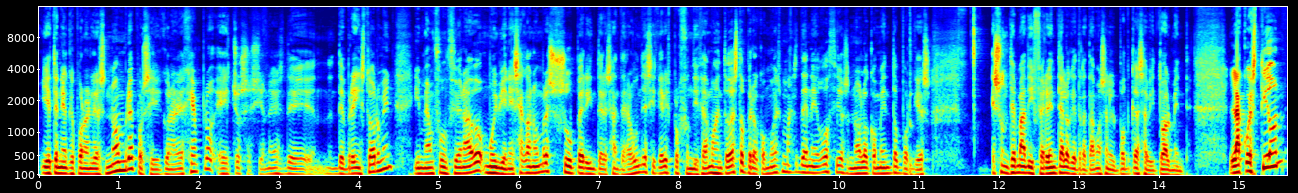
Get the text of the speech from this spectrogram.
y he tenido que ponerles nombre, por seguir con el ejemplo, he hecho sesiones de, brainstorming y me han funcionado muy bien. Y saco nombres súper interesantes. Algún día, si queréis, profundizamos en todo esto, pero como es más de negocios, no lo comento porque es, es un tema diferente a lo que tratamos en el podcast habitualmente. La cuestión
